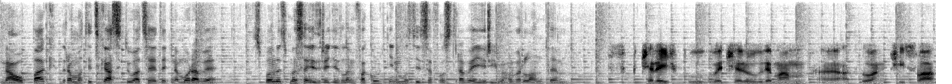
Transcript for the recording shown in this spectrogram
Naopak, dramatická situace je teď na Moravě. Spojili jsme se i s ředitelem fakultní nemocnice v Ostravě Jiřím Haverlantem. Včerejšku k večeru, kde mám eh, aktuální čísla,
